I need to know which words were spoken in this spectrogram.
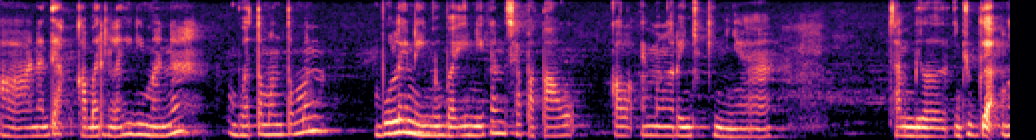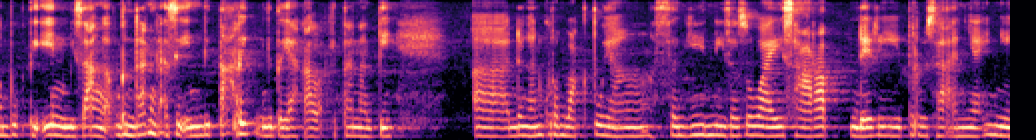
Uh, nanti aku kabarin lagi gimana. Buat teman-teman boleh nih nyoba ini kan siapa tahu kalau emang rezekinya sambil juga ngebuktiin bisa nggak? Beneran nggak sih? Ini ditarik gitu ya kalau kita nanti uh, dengan kurun waktu yang segini sesuai syarat dari perusahaannya ini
